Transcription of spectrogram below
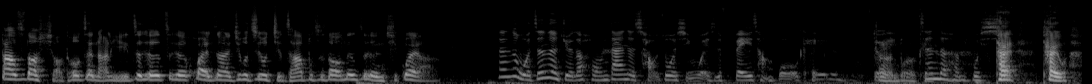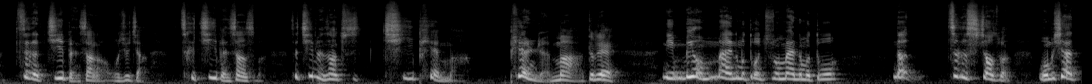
大家知道小偷在哪里，这个这个坏人在哪里，结果只有警察不知道，那这个很奇怪啊。但是我真的觉得红单的炒作行为是非常不 OK 的。当然不 OK，真的很不行。太太，这个基本上啊，我就讲，这个基本上什么？这基本上就是欺骗嘛，骗人嘛，对不对？你没有卖那么多，就说卖那么多，那这个是叫什么？我们现在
